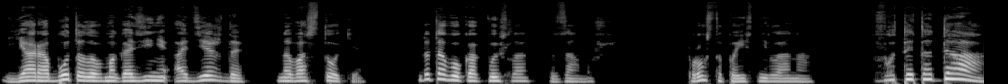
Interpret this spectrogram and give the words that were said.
Я работала в магазине одежды на Востоке до того, как вышла замуж. Просто пояснила она. Вот это да!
